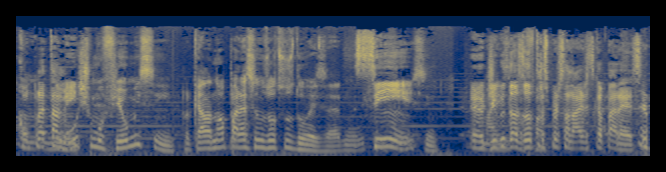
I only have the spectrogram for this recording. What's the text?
completamente. último filme, sim, porque ela não aparece nos outros dois. É, no Sim. filme, sim. Eu digo das eu outras personagens que aparecem. É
